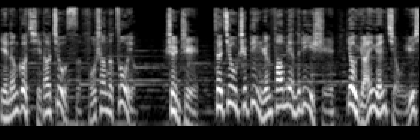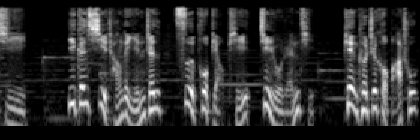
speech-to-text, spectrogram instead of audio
也能够起到救死扶伤的作用，甚至在救治病人方面的历史要远远久于西医。一根细长的银针刺破表皮进入人体，片刻之后拔出，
